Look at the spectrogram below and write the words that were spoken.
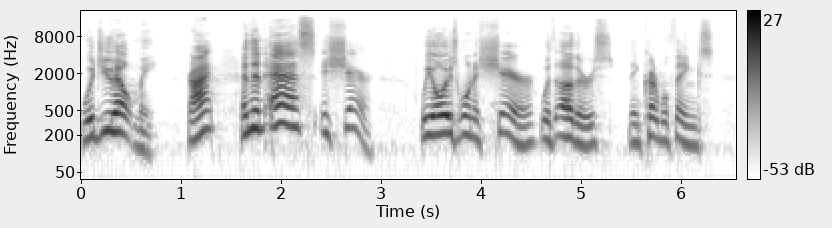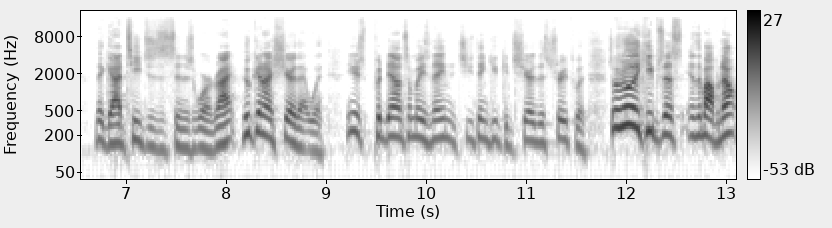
Would you help me? Right? And then S is share. We always want to share with others the incredible things that God teaches us in His Word, right? Who can I share that with? You just put down somebody's name that you think you could share this truth with. So it really keeps us in the Bible. Now,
